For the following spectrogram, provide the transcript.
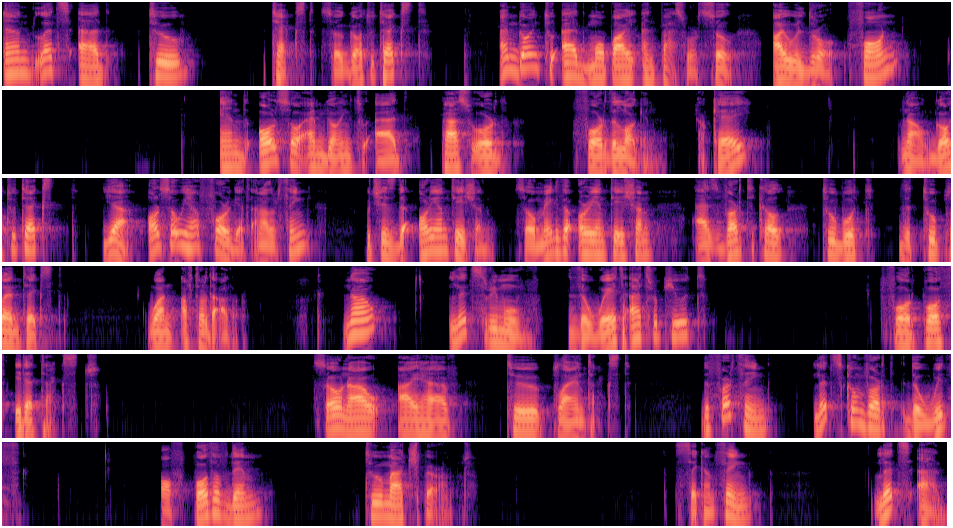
and let's add two text. So go to text I'm going to add mobile and password. So I will draw phone and also I'm going to add password for the login. Okay. Now go to text. Yeah. Also we have forget another thing, which is the orientation. So make the orientation as vertical to put the two plain text one after the other. Now let's remove the weight attribute for both edit text. So now I have two plain text. The first thing, let's convert the width of both of them to match parent. Second thing, let's add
